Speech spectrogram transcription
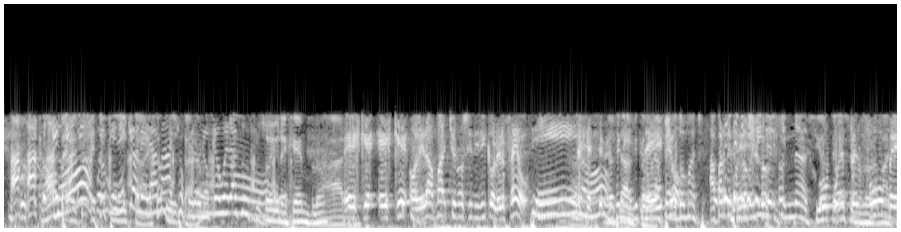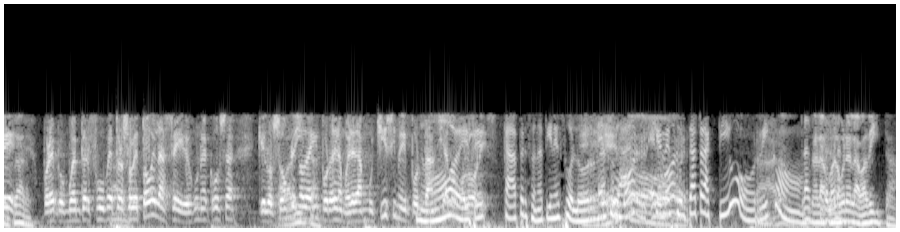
Ah, no, Eso pues tiene gusta, que oler a macho, gusta. pero no que huela Yo sucio. soy un ejemplo. Es que es que oler a macho no significa oler feo. Sí, no. No significa De oler a cerdo macho. Aparte, cuando venís del gimnasio, un buen macho, perfume, claro. por ejemplo, un buen perfume, pero sobre todo el aseo es una cosa que los hombres no dan importancia, las mujeres dan muchísima importancia No, a a los veces olores. cada persona tiene su olor Eh, humor, que resulta atractivo, rico. Una, buena lavadita.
